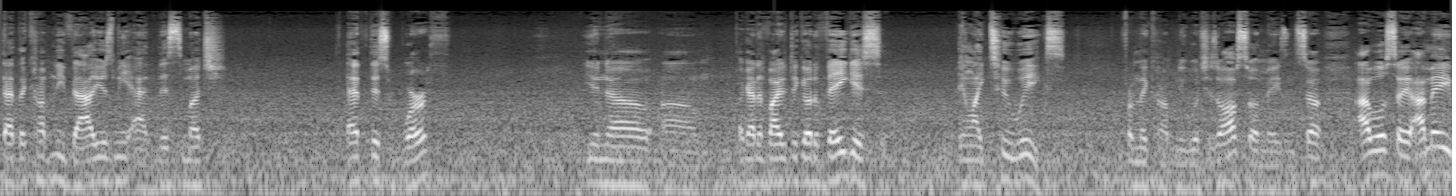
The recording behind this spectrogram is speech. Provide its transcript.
that the company values me at this much, at this worth. You know. Um, I got invited to go to Vegas in like two weeks from the company, which is also amazing. So I will say, I may,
